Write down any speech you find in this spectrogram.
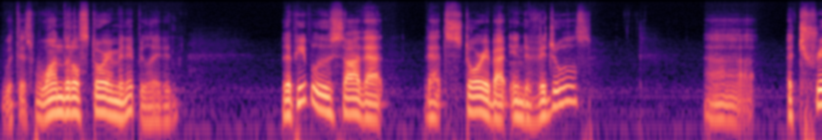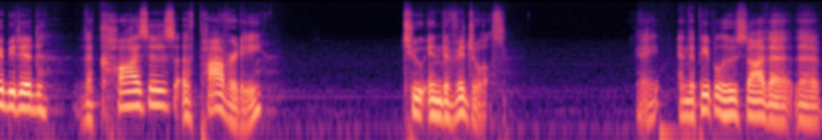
with this one little story manipulated. The people who saw that that story about individuals uh, attributed the causes of poverty to individuals. Okay, and the people who saw the the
